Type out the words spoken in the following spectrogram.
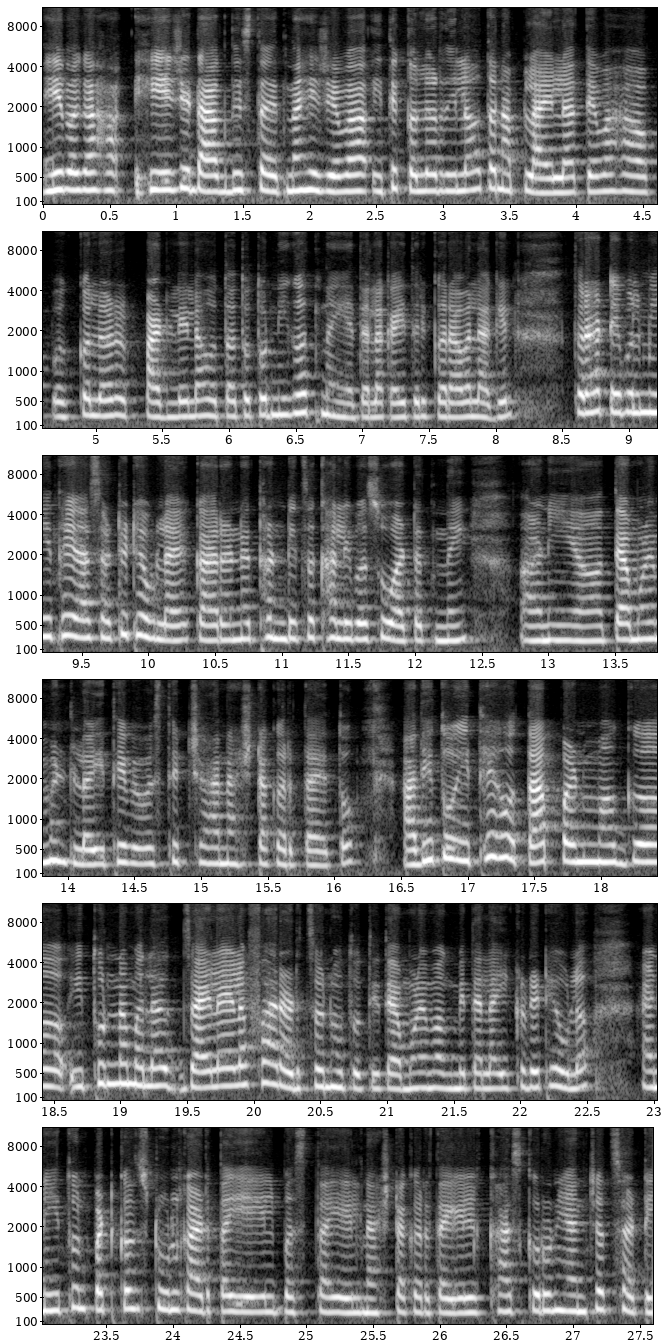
हे बघा हा हे जे डाग दिसत आहेत ना हे जेव्हा इथे कलर दिला होता ना प्लायला तेव्हा हा कलर पाडलेला होता तर तो निघत नाही आहे त्याला काहीतरी करावं लागेल. तर हा टेबल मी इथे यासाठी ठेवला आहे कारण थंडीचं खाली बसू वाटत नाही. आणि त्यामुळे म्हटलं इथे व्यवस्थित चहा नाश्ता करता येतो. आधी तो इथे होता पण मग इथून ना मला जायला यायला फार अडचण होत होती. त्यामुळे मग मी त्याला इकडे ठेवलं. आणि इथून पटकन स्टूल काढता येईल बसता येईल नाश्ता करता येईल खास करून यांच्याचसाठी.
